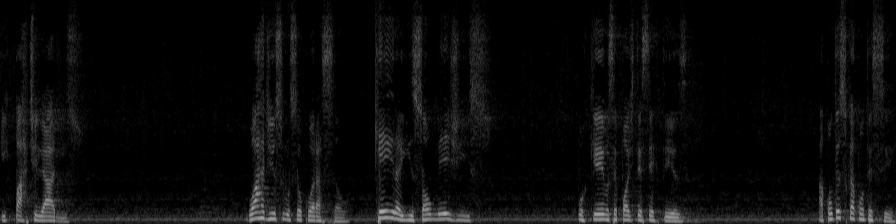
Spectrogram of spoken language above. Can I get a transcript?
e partilhar isso. Guarde isso no seu coração. Queira isso, almeje isso. Porque você pode ter certeza. Aconteça o que acontecer,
